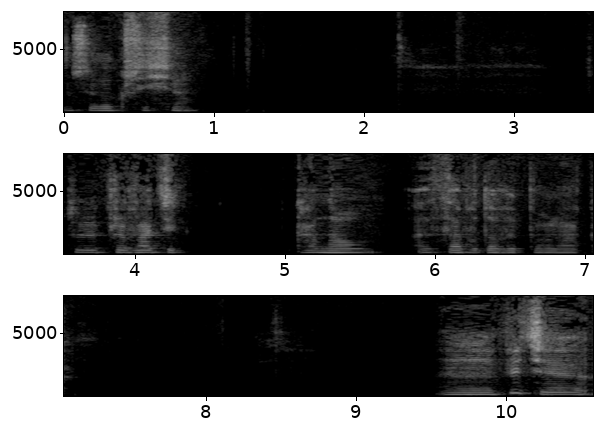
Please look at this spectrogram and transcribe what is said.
naszego Krzysia, który prowadzi kanał Zawodowy Polak. E, Wiecie,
